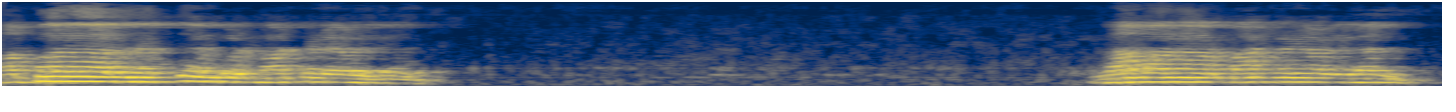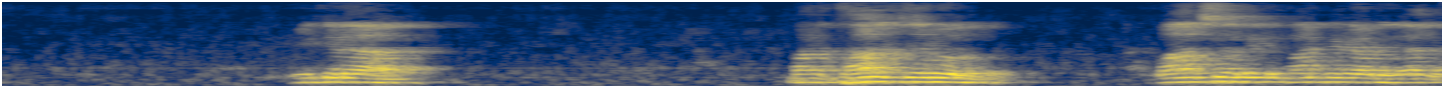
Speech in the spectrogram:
అప్పారావు గారు చెప్తే ఇంకోటి మాట్లాడేవాడు కాదు. రామారావు మాట్లాడేవాడు కాదు. ఇక్కడ మన తాళ చెరువు మాట్లాడేవాడు కాదు.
